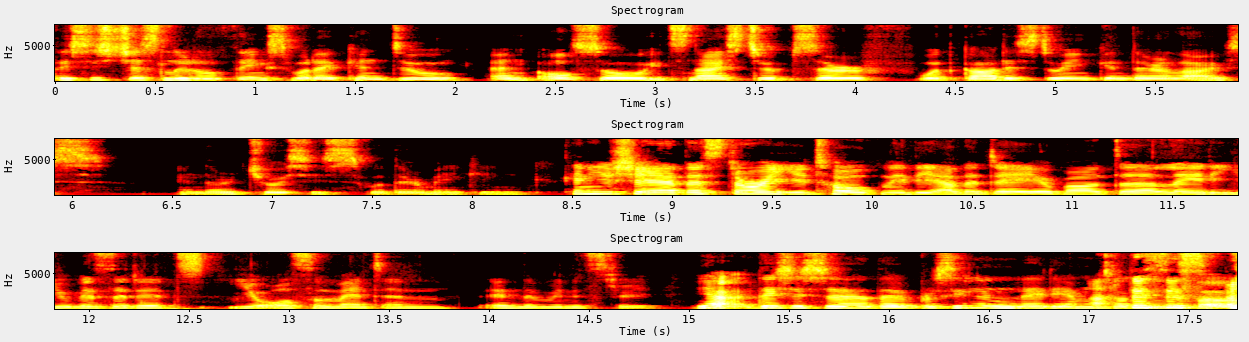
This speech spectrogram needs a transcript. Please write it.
this is just little things what I can do, and also it's nice to observe what God is doing in their lives, and their choices, what they're making. Can you share the story you told me the other day about the lady you visited? You also met in in the ministry. Yeah, this is uh, the Brazilian lady I'm Ah, talking this is- about.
